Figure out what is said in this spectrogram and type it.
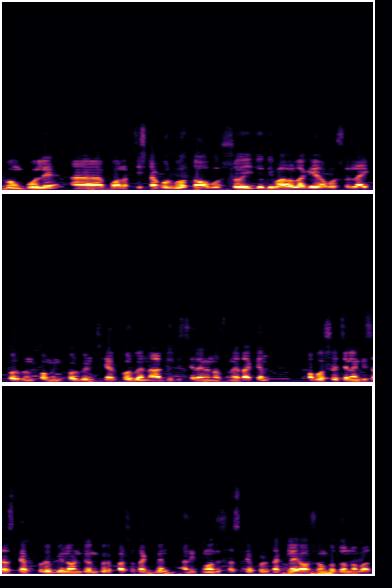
এবং বলে বলার চেষ্টা করব। তো অবশ্যই যদি ভালো লাগে, অবশ্যই লাইক করবেন কমেন্ট করবেন শেয়ার করবেন। আর যদি চ্যানেলে নতুন থাকেন অবশ্যই চ্যানেলটি সাবস্ক্রাইব করে বেল অন করে পাশে থাকবেন আর ইতিমধ্যে সাবস্ক্রাইব করে থাকলে অসংখ্য ধন্যবাদ।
